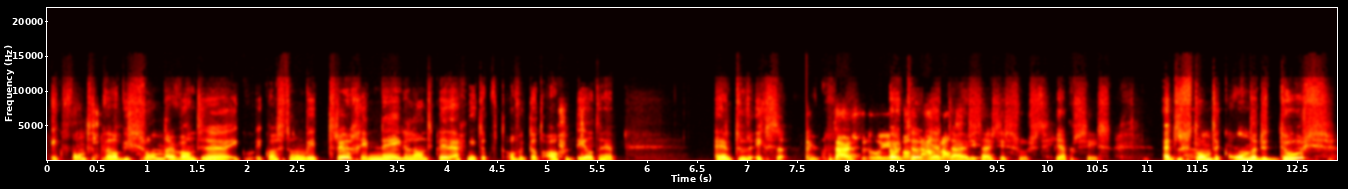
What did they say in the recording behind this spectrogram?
ik vond het wel bijzonder, want eh, ik, ik was toen weer terug in Nederland. Ik weet eigenlijk niet of, of ik dat al gedeeld heb. En toen ik, thuis bedoel je? Oh, want ja, thuis, niet- thuis is Soest. Ja, precies. En toen stond ik onder de douche.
